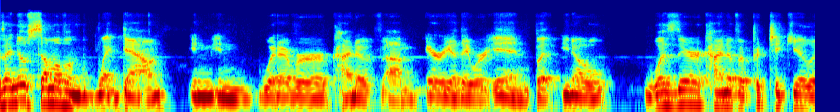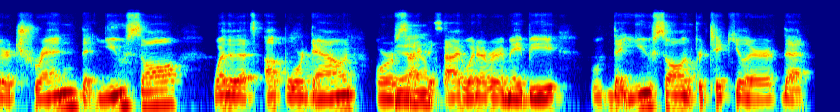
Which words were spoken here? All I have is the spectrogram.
because I know some of them went down in in whatever kind of um, area they were in, but you know, was there kind of a particular trend that you saw, whether that's up or down or yeah. side to side, whatever it may be, that you saw in particular that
